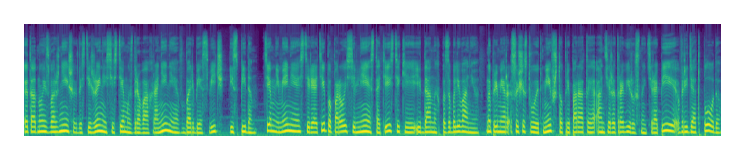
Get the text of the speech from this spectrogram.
Это одно из важнейших достижений системы здравоохранения в борьбе с ВИЧ и СПИДом. Тем не менее, стереотипы порой сильнее статистики и данных по заболеванию. Например, существует миф, что препараты антиретровирусной терапии вредят плоду.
